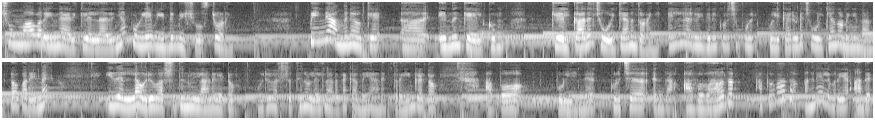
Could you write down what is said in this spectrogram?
ചുമ്മാ പറയുന്നതായിരിക്കും എല്ലാവരും ഞാൻ പുള്ളിയെ വീണ്ടും വിശ്വസിച്ചു തുടങ്ങി. പിന്നെ അങ്ങനെയൊക്കെ എന്നും കേൾക്കും കേൾക്കാനും ചോദിക്കാനും തുടങ്ങി. എല്ലാവരും ഇതിനെക്കുറിച്ച് പുള്ളി പുള്ളിക്കാരോട് ചോദിക്കാൻ തുടങ്ങിയെന്നാണ് കേട്ടോ പറയുന്നത് ഇതെല്ലാം ഒരു വർഷത്തിനുള്ളിലാണ് കേട്ടോ. ഒരു വർഷത്തിനുള്ളിൽ നടന്ന കഥയാണ് ഇത്രയും കേട്ടോ. അപ്പോൾ പുള്ളിനെ കുറിച്ച് എന്താ അപവാദം? അപവാദം? അങ്ങനെയല്ലേ പറയുക? അതെ.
